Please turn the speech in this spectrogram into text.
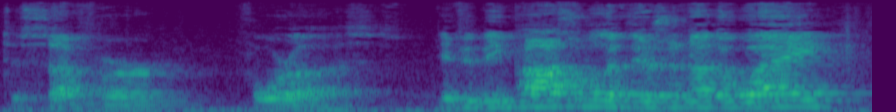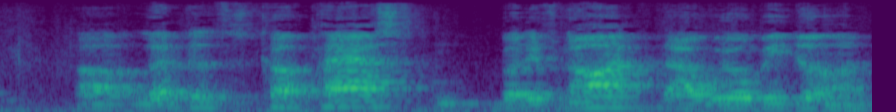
to suffer for us if it be possible, if there's another way, uh, let this cup pass, but if not, thy will be done.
